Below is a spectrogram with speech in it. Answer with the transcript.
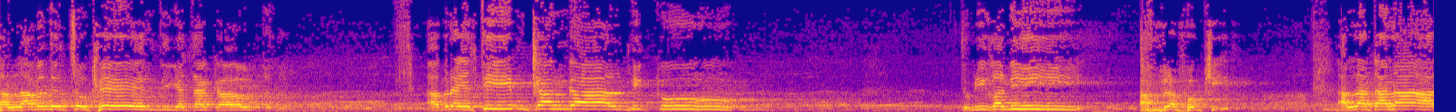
আল্লাহ আমাদের চোখের দিকে তাকাও। আমরা এতিম, কাঙ্গাল, ভিক্ষু। তুমি গনি, আমরা ফকির। আল্লাহ তালা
